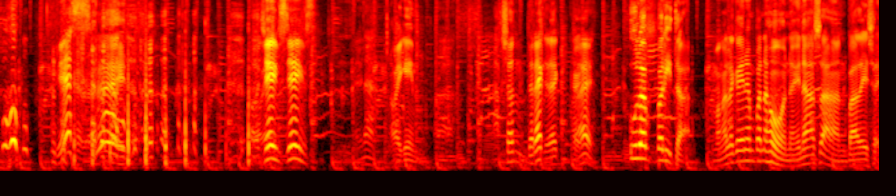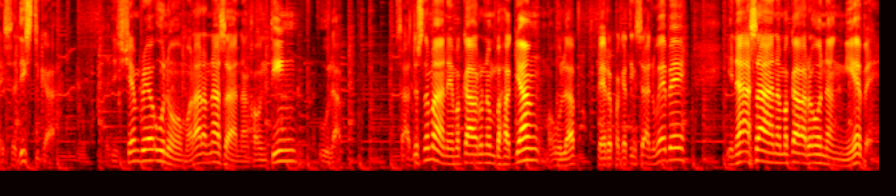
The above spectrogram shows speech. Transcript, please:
Yes! Right. Oh, James, James. Ayun na. Okay, game. Ah, action, direct. Direct. Okay. Ulap balita. Mga lagay ng panahon na inaasahan batay sa estadistika. Sa Disyembre 1, mararanasan ang kaunting ulap. Sa Ados naman ay magkakaroon ng bahagyang maulap, pero pagdating sa 9, inaasahan na magkakaroon ng niebe.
